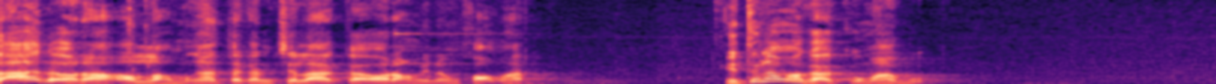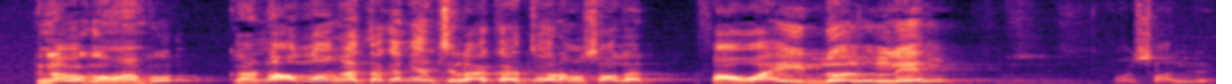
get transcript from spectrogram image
Tak ada orang Allah mengatakan celaka orang minum khamar. Itulah maka aku mabuk. Kenapa kau mabuk? Karena Allah mengatakan yang celaka itu orang sholat. Fawailul lil musallin.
